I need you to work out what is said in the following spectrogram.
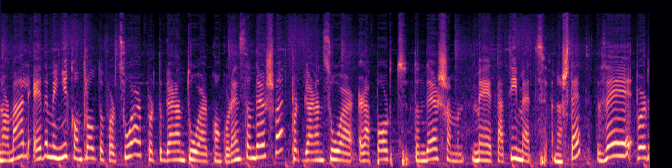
normal edhe me një kontroll të forcuar për të garantuar konkurrencë të ndershme, për të garantuar raport të ndershëm me tatimet në shtet dhe për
